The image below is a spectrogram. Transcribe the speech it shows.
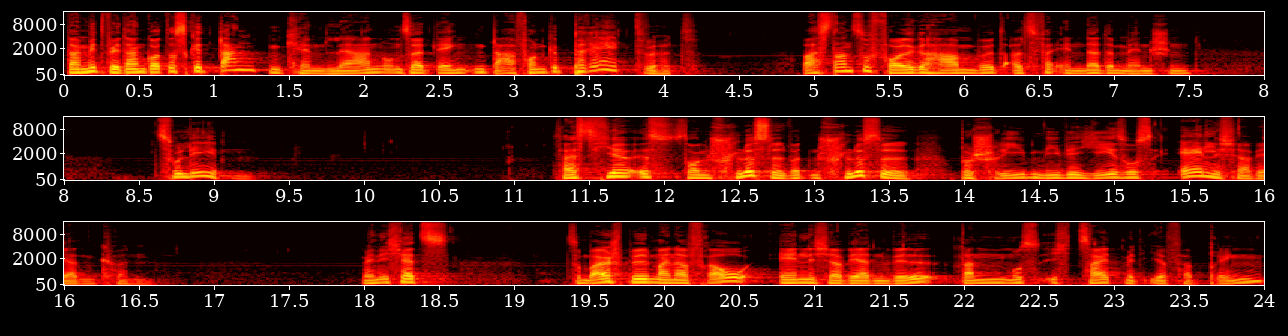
damit wir dann Gottes Gedanken kennenlernen, unser Denken davon geprägt wird, was dann zur Folge haben wird, als veränderte Menschen zu leben. Das heißt, hier ist so ein Schlüssel, wird ein Schlüssel beschrieben, wie wir Jesus ähnlicher werden können. Wenn ich jetzt zum Beispiel meiner Frau ähnlicher werden will, dann muss ich Zeit mit ihr verbringen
